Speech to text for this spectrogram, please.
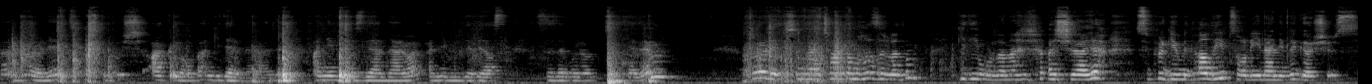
Ben böyle tıpış tıpış arka yoldan giderim herhalde. Annemi özleyenler var. Annemi de biraz size vlog çekerim. Böyle şimdi ben çantamı hazırladım. Gideyim buradan aş- aşağıya süpürgemi de alayım sonra yine annemle görüşürüz.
